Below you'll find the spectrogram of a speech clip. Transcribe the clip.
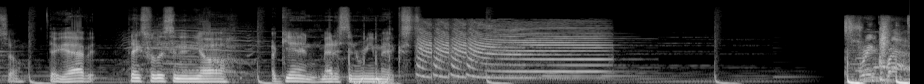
So there you have it. Thanks for listening, y'all. Again, Medicine Remixed. Straight rap.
